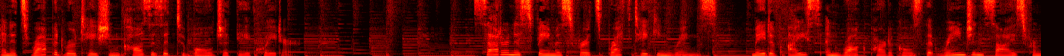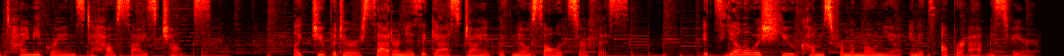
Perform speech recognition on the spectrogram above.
and its rapid rotation causes it to bulge at the equator. Saturn is famous for its breathtaking rings, made of ice and rock particles that range in size from tiny grains to house-sized chunks. Like Jupiter, Saturn is a gas giant with no solid surface. Its yellowish hue comes from ammonia in its upper atmosphere.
